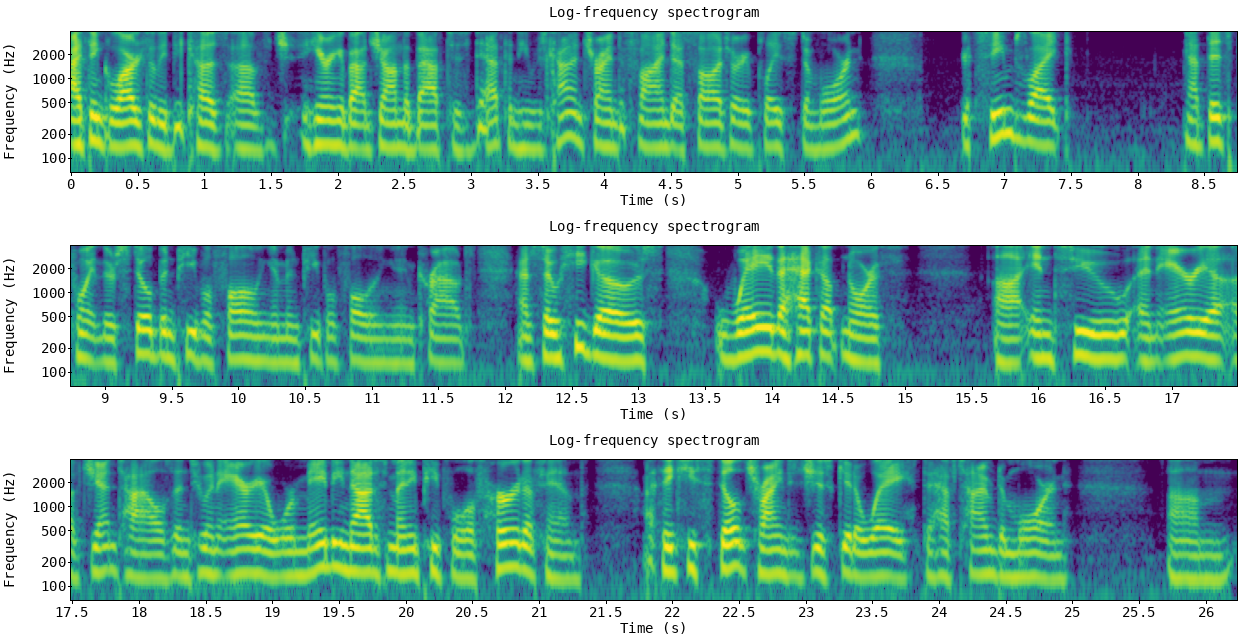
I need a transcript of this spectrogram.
I think largely because of hearing about John the Baptist's death, and he was kind of trying to find a solitary place to mourn. It seems like at this point there's still been people following him and people following in crowds. And so he goes way the heck up north uh, into an area of gentiles into an area where maybe not as many people have heard of him. I think he's still trying to just get away to have time to mourn um,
